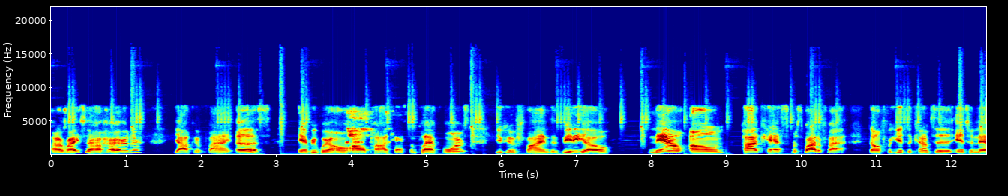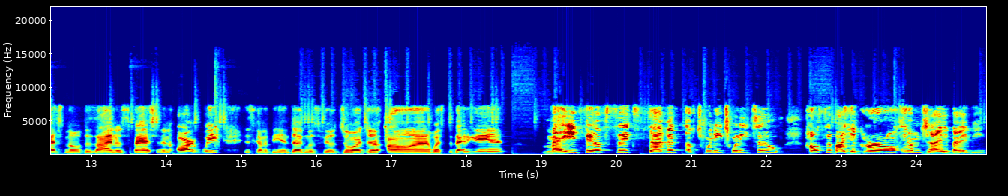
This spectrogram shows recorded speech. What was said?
all right, y'all heard her. Y'all can find us everywhere on all podcasting platforms. You can find the video now on podcast for Spotify. Don't forget to come to International Designers Fashion and Art Week. It's going to be in Douglasville, Georgia on what's the date again? May 5th, 6th, 7th of 2022, hosted by your girl MJ, baby.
